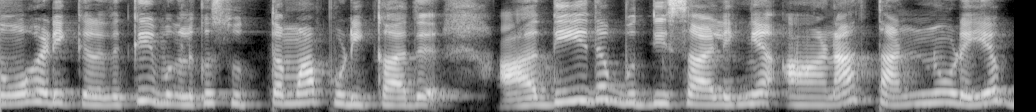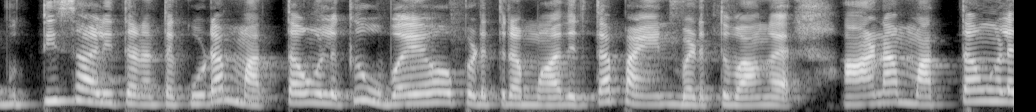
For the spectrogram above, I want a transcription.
நோகடிக்கிறதுக்கு இவங்களுக்கு சுத்தமாக பிடிக்காது. அதீத புத்திசாலிங்க. ஆனால் தன்னுடைய புத்திசாலித்தனத்தை கூட மற்றவங்களுக்கு உபயோகப்படுத்துகிற மாதிரி தான் பயன்படுத்துவாங்க. ஆனால் மற்றவங்கள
